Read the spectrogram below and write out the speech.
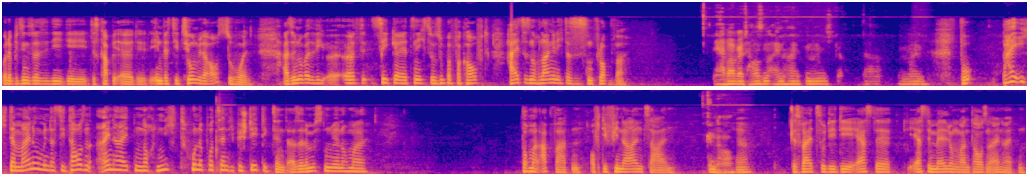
oder beziehungsweise die, die, das Kapi äh, die Investition wieder rauszuholen. Also nur weil die Earthseeker jetzt nicht so super verkauft, heißt es noch lange nicht, dass es ein Flop war. Ja, aber bei 1000 Einheiten, ich glaube, da, ich mein, Wobei ich der Meinung bin, dass die 1000 Einheiten noch nicht hundertprozentig bestätigt sind. Also da müssten wir noch mal, doch mal abwarten auf die finalen Zahlen. genau. Ja. Das war jetzt so die, die, erste, die erste Meldung waren 1000 Einheiten,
